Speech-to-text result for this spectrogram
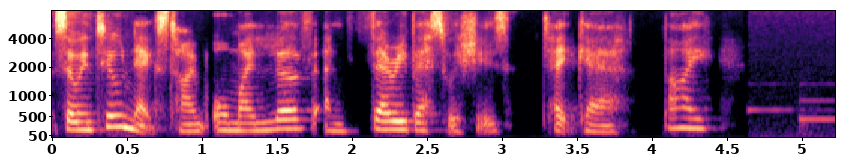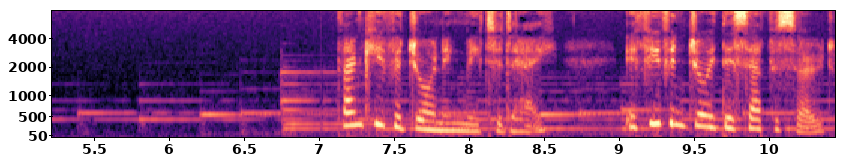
So until next time, all my love and very best wishes. Take care. Bye. Thank you for joining me today. If you've enjoyed this episode,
